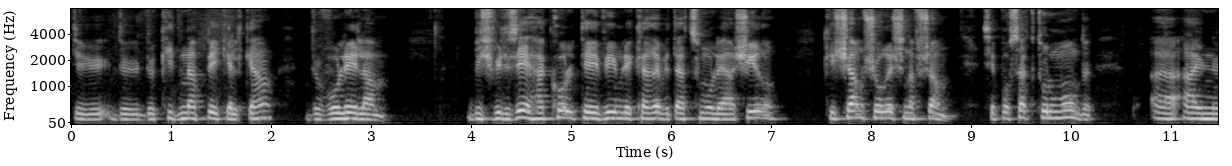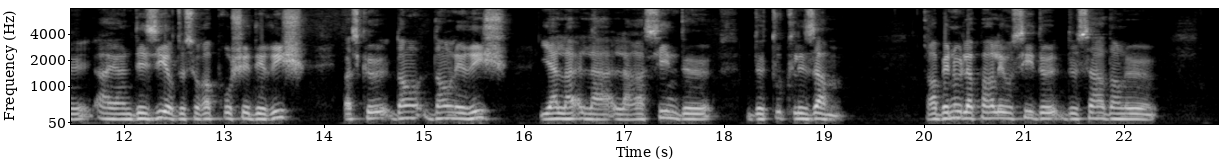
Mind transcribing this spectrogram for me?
de, de, de, kidnapper quelqu'un, de voler l'âme. C'est pour ça que tout le monde a, une, a un désir de se rapprocher des riches, parce que dans, dans les riches, il y a la, la, la racine de, de toutes les âmes. Rabbeinu, il a parlé aussi de, de ça dans le,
